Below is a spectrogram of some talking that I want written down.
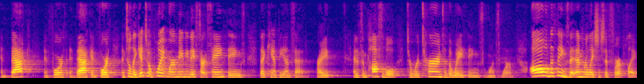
And back and forth and back and forth until they get to a point where maybe they start saying things that can't be unsaid, right? And it's impossible to return to the way things once were. All of the things that end relationships were at play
